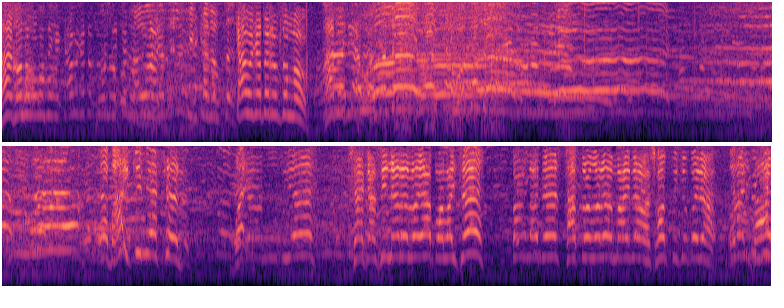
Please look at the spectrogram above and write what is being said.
হ্যাঁ গণভবন থেকে কামাকাতের জন্য ভাই কি নিয়ে আসছেন? শেখ হাসিনারে লয়া পলাইছে। বাংলাদেশ ছাত্রগণের মাইরা সব কিছু কইরা ভাই,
